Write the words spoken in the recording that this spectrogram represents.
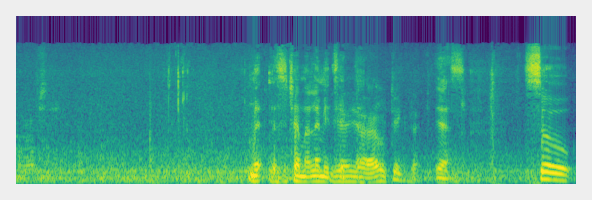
corruption. Mr. Chairman, let me take Yeah, that. yeah, I'll take that. Yes. So,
